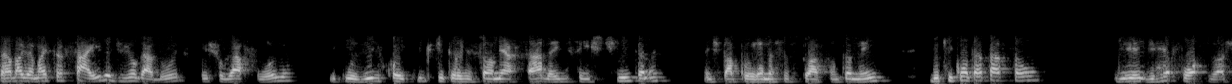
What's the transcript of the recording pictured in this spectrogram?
trabalha mais para saída de jogadores, enxugar a folha, inclusive com a equipe de transição ameaçada aí de ser extinta, né? A gente está apurando essa situação também, do que contratação de, de reforços. Eu acho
